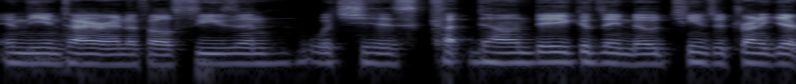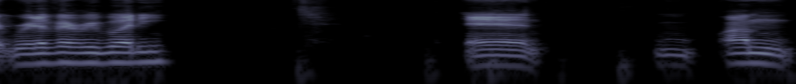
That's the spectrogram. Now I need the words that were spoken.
in the entire NFL season, which is cut down day because they know teams are trying to get rid of everybody. And I'm,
